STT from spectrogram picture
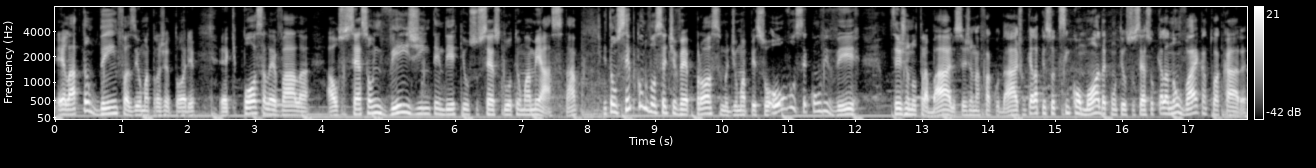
ela a também fazer uma trajetória é, que possa levá-la ao sucesso, ao invés de entender que o sucesso do outro é uma ameaça, tá? Então, sempre quando você estiver próximo de uma pessoa ou você conviver seja no trabalho, seja na faculdade, com aquela pessoa que se incomoda com o teu sucesso, que ela não vai com a tua cara,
